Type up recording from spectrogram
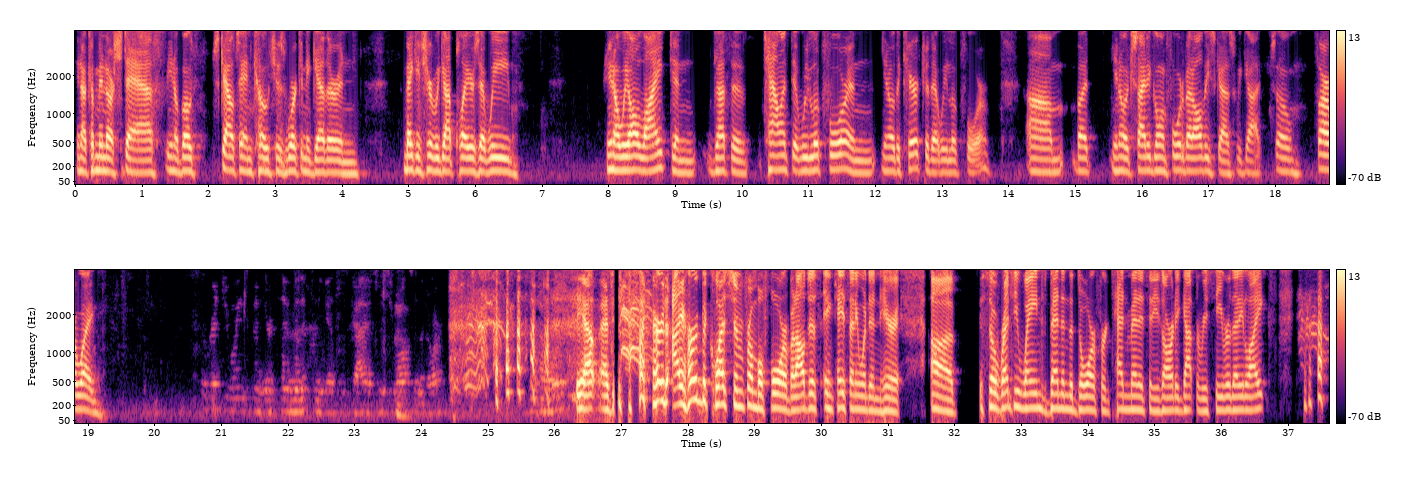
you know, commend our staff, you know, both scouts and coaches working together and making sure we got players that we, you know, we all liked and got the talent that we look for and, you know, the character that we look for. Um, but you know, excited going forward about all these guys we got. So fire away. So Reggie Wayne's been here 10 minutes and he gets his guy as soon as he walks in the door. yeah, as I heard I heard the question from before, but I'll just in case anyone didn't hear it. Uh so Reggie Wayne's been in the door for 10 minutes and he's already got the receiver that he likes.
